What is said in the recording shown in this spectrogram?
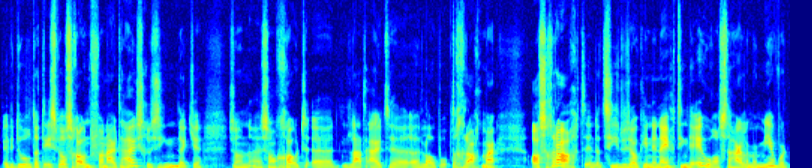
Ik bedoel, dat is wel schoon vanuit huis gezien, dat je zo'n eh, zo'n goot laat uitlopen op de gracht. Maar als gracht, en dat zie je dus ook in de 19e eeuw, als de Haarlemmermeer wordt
